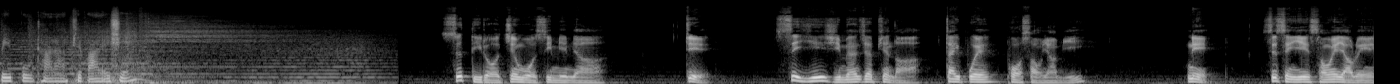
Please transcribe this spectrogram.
ပေးပို့ထားတာဖြစ်ပါတယ်ရှင်။ စစ်တီတော်ကျင့်ဝတ်စည်းမျဉ်းများ၁စစ်ရေးရည်မှန်းချက်ဖြင့်သာတိုက်ပွဲဖော်ဆောင်ရမည်။၂စစ်စင်ရေးဆောင်ရွက်ရာတွင်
